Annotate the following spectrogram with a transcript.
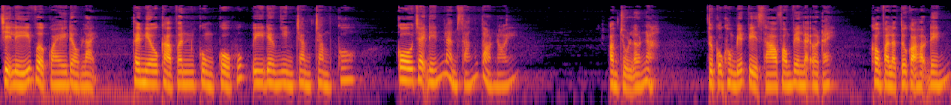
Chị Lý vừa quay đầu lại, thấy Miêu Cả Vân cùng cổ húc uy đều nhìn chằm chằm cô. Cô chạy đến làm sáng tỏ nói. Ông chủ lớn à, tôi cũng không biết vì sao phóng viên lại ở đây. Không phải là tôi gọi họ đến,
